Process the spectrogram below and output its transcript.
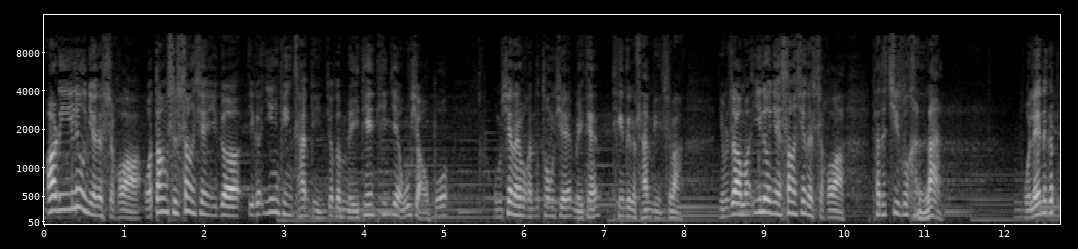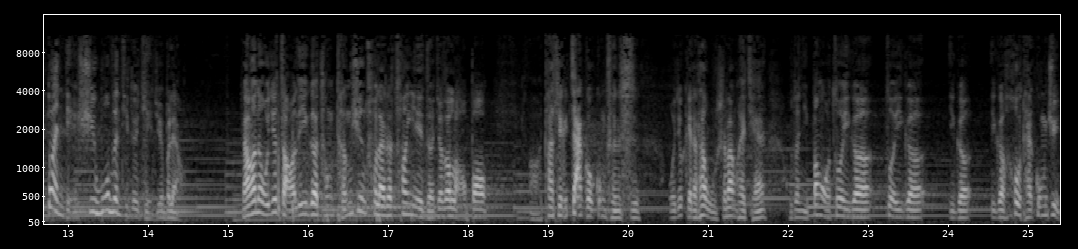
二零一六年的时候啊，我当时上线一个一个音频产品，叫做每天听见吴晓波。我们现在有很多同学每天听这个产品是吧？你们知道吗？一六年上线的时候啊，它的技术很烂，我连那个断点续播问题都解决不了。然后呢，我就找了一个从腾讯出来的创业者，叫做老包，啊，他是一个架构工程师，我就给了他五十万块钱，我说你帮我做一个做一个一个一个后台工具，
